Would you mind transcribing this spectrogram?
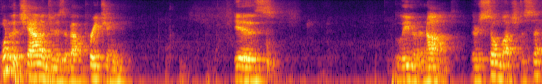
One of the challenges about preaching is, believe it or not, there's so much to say.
